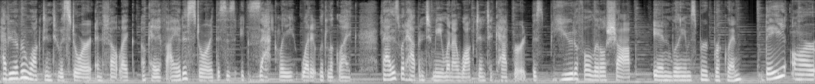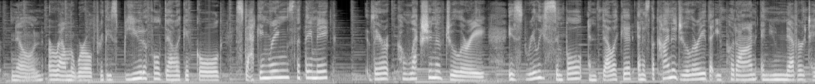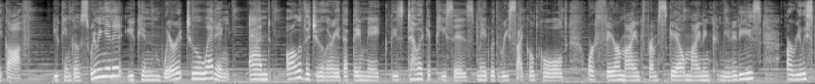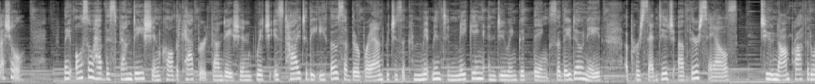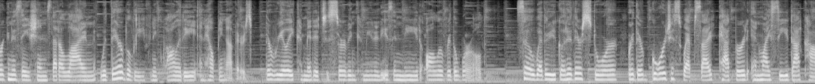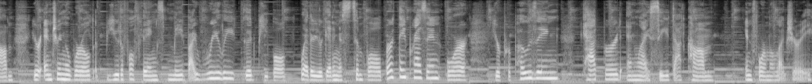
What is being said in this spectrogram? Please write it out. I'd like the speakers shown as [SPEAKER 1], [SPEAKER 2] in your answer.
[SPEAKER 1] Have you ever walked into a store and felt like, okay, if I had a store, this is exactly what it would look like? That is what happened to me when I walked into Catbird, this beautiful little shop in Williamsburg, Brooklyn. They are known around the world for these beautiful, delicate gold stacking rings that they make. Their collection of jewelry is really simple and delicate, and it's the kind of jewelry that you put on and you never take off. You can go swimming in it, you can wear it to a wedding. And all of the jewelry that they make, these delicate pieces made with recycled gold or fair mined from scale mining communities, are really special. They also have this foundation called the Catbird Foundation, which is tied to the ethos of their brand, which is a commitment to making and doing good things. So they donate a percentage of their sales to nonprofit organizations that align with their belief in equality and helping others. They're really committed to serving communities in need all over the world. So, whether you go to their store or their gorgeous website, catbirdnyc.com, you're entering a world of beautiful things made by really good people. Whether you're getting a simple birthday present or you're proposing, catbirdnyc.com, informal luxury.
